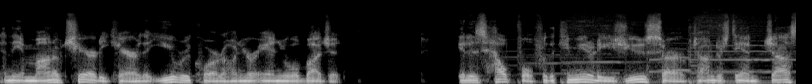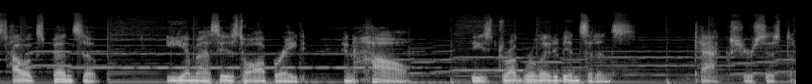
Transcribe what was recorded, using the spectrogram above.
and the amount of charity care that you record on your annual budget. It is helpful for the communities you serve to understand just how expensive EMS is to operate and how these drug related incidents tax your system.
